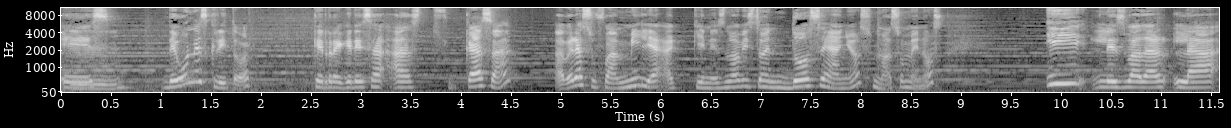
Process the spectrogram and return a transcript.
es de un escritor que regresa a su casa a ver a su familia, a quienes no ha visto en 12 años, más o menos, y les va a dar la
